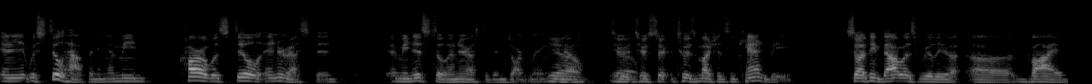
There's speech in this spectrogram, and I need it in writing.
and it was still happening. I mean, Carl was still interested. I mean, is still interested in juggling, you know, to yeah. to to as much as he can be. So I think that was really a, a vibe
